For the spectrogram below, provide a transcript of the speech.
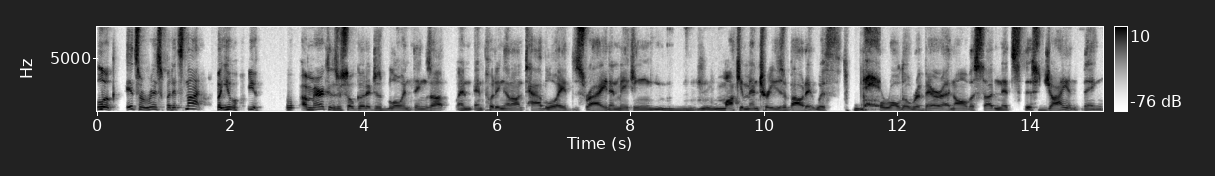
look, it's a risk, but it's not. But you you Americans are so good at just blowing things up and, and putting it on tabloids, right? And making mockumentaries about it with Geraldo Rivera. And all of a sudden, it's this giant thing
